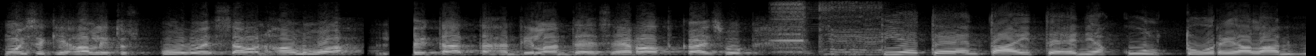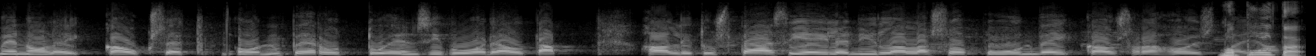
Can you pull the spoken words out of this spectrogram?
muissakin hallituspuolueissa on halua löytää tähän tilanteeseen ratkaisu. Tieteen, taiteen ja kulttuurialan menoleikkaukset on peruttu ensi vuodelta. Hallitus pääsi eilen illalla sopuun veikkausrahoista. Lopulta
